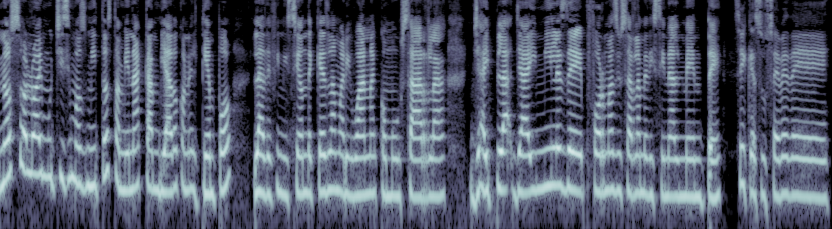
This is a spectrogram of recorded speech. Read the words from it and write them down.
no solo hay muchísimos mitos, también ha cambiado con el tiempo la definición de qué es la marihuana, cómo usarla. Ya hay, pla- ya hay miles de formas de usarla medicinalmente. Sí, que su CBD,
